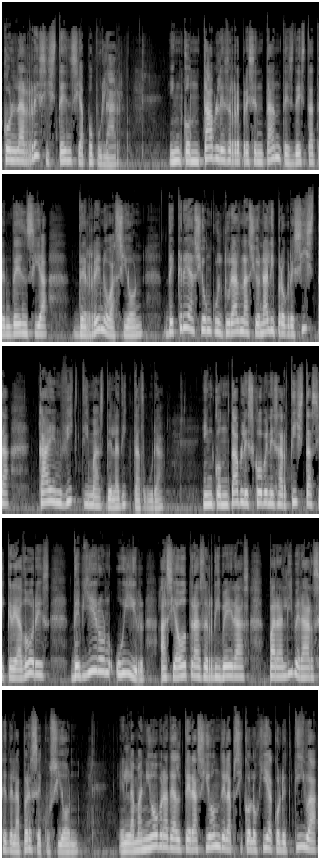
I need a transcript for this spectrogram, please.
con la resistencia popular. Incontables representantes de esta tendencia de renovación, de creación cultural nacional y progresista, caen víctimas de la dictadura. Incontables jóvenes artistas y creadores debieron huir hacia otras riberas para liberarse de la persecución en la maniobra de alteración de la psicología colectiva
